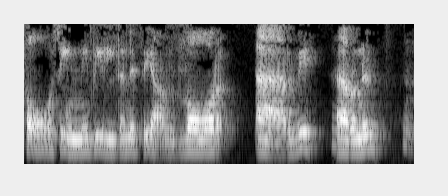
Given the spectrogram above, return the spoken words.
Ta oss in i bilden lite grann. Var är vi här och nu? Mm,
